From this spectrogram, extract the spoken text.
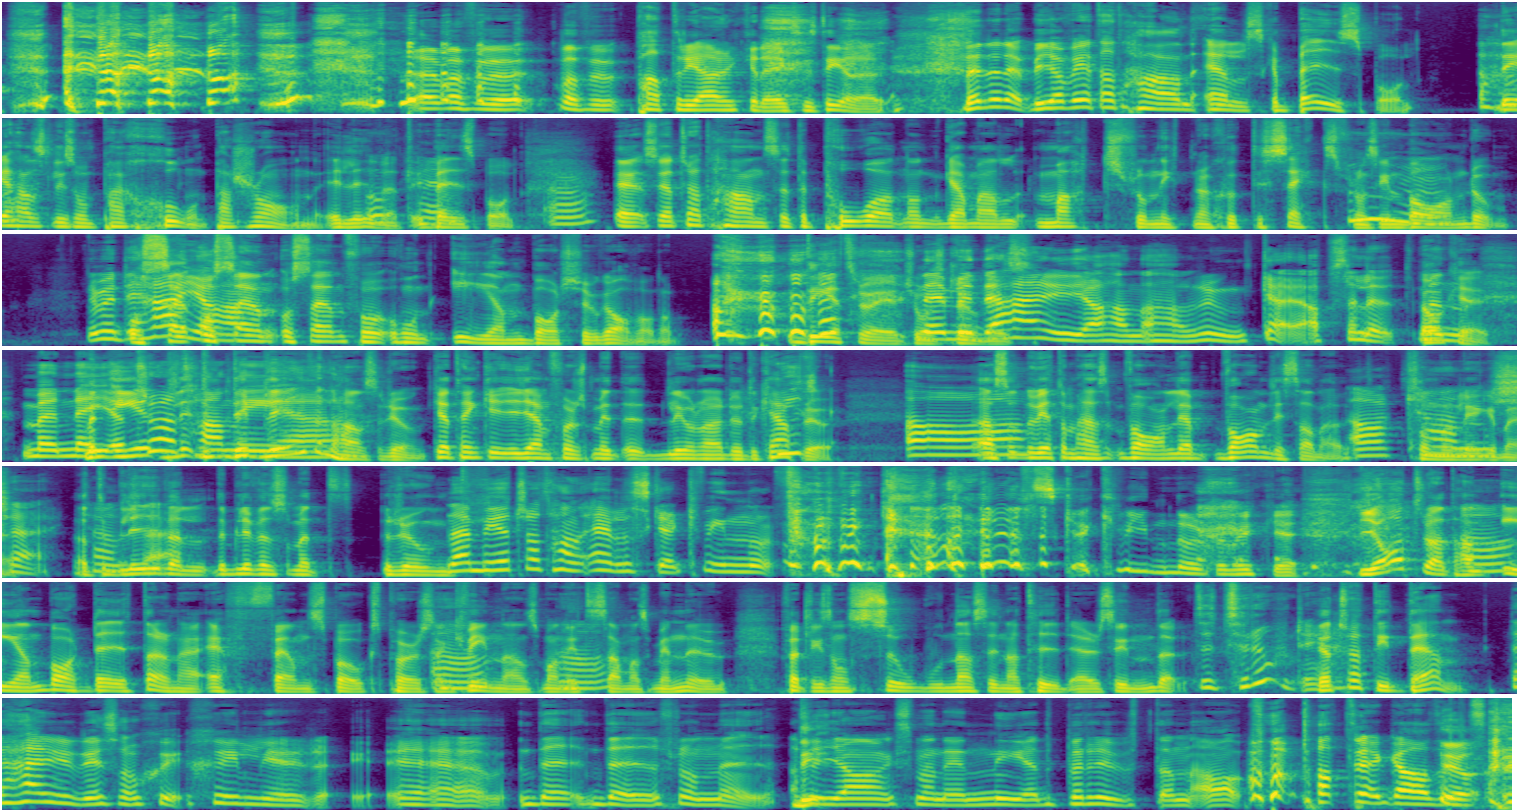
det här är varför, varför patriarkerna existerar. Nej, nej, nej, men jag vet att han älskar baseball. Det är hans liksom passion, passion i livet, i Okej. baseball. Eh, Så jag tror att han sätter på någon gammal match från 1976 från sin barndom. Nej, Och sen, och, sen, han, och sen får hon enbart suga av honom. Det tror jag är George nej, men det här är ju han när han runkar, absolut. Men, Okej. men nej, Men jag är, tror att det, han det är... blir väl hans runk? Jag tänker i jämförelse med eh, Leonardo DiCaprio. Ja. Alltså du vet de här vanliga vanlisarna Ja, som de ligger kanske, med. Att det, kanske. blir väl, det blir väl som ett runk. Nej, men jag tror att han älskar kvinnor för mycket. Älskar kvinnor för mycket. Jag tror att han enbart dejtar den här FN-spokesperson-kvinnan som han är tillsammans med nu. För att liksom sona sina tidigare synder. Du tror det? Jag tror att det är den. Det här är det som sk- skiljer eh, dig, dig från mig. Alltså Det- jag som är nedbruten av patriarkatet.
